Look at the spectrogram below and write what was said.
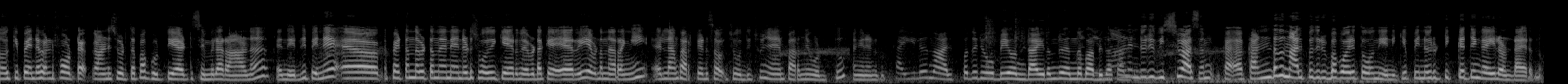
നോക്കിയപ്പോൾ എന്റെ ഫോട്ടോ കാണിച്ചു കൊടുത്തപ്പോൾ കുട്ടിയായിട്ട് സിമിലർ ആണ് എന്നിരുന്നു പിന്നെ പെട്ടെന്ന് പെട്ടെന്ന് തന്നെ എന്നോട് ചോദിക്കായിരുന്നു എവിടെ കയറി എവിടെ നിന്ന് ഇറങ്ങി? എല്ലാം കറക്റ്റായിട്ട് ചോദിച്ചു. ഞാൻ പറഞ്ഞു കൊടുത്തു. അങ്ങനെയാണ്. കയ്യിൽ നാൽപ്പത് രൂപയോ ഉണ്ടായിരുന്നു എന്ന് ബബിത എന്റെ ഒരു വിശ്വാസം കണ്ടത് നാല്പത് രൂപ പോലെ തോന്നി എനിക്ക്. പിന്നെ ഒരു ടിക്കറ്റും കയ്യിലുണ്ടായിരുന്നു.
